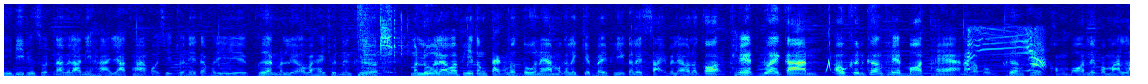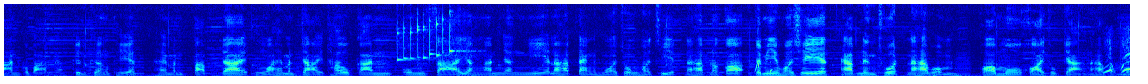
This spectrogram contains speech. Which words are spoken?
ที่ดีที่สุดณเวลานี้หายากมากหัวฉีดชุดนี้แต่พอดีเพื่อนมันเหลือไว้ให้ชุดหนึ่งคือ มันรู้อยู่แล้วว่าพี่ต้องแต่งรถตู้แน่มันก็เลยเก็บไว้พี่ก็เลยใส่ไปแล้ว แล้วก็เทสด้วยการเอาขึ้นเครื่องเทสบอสแท้นะครับผมเครื่องเทสของบอสเลยประมาณล้านกว่าบาทนะขึ้นเครื่องเทสให้มันปรับได้หัวให้มันจ่ายเท่ากันองศาอย่างนั้นอย่างนี้แล้วครับแต่งหัวชงหัวฉีดนะครับแล้วก็จะมีหัวฉีดนะครับหนึ่งชุดนะครับผมพร้อมโมคอยทุกอย่างนะครับผมโม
